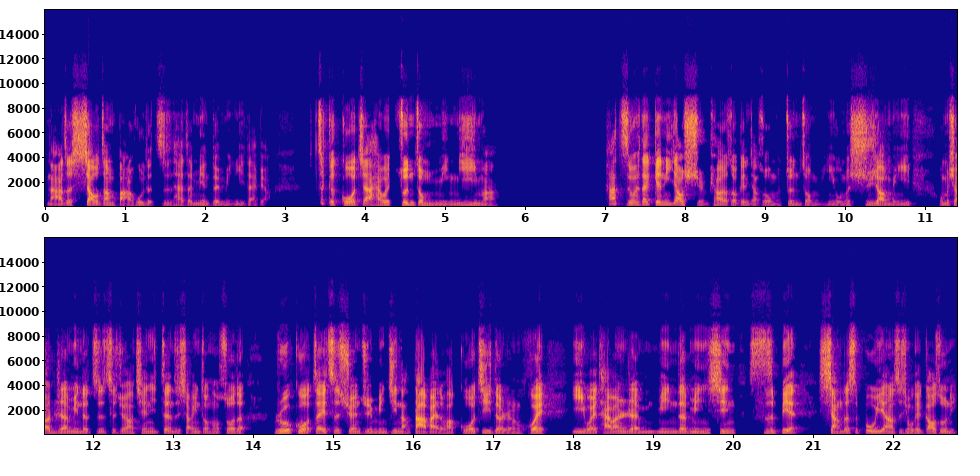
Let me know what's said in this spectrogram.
拿着嚣张跋扈的姿态在面对民意代表，这个国家还会尊重民意吗？他只会在跟你要选票的时候跟你讲说，我们尊重民意，我们需要民意。我们需要人民的支持，就像前一阵子小英总统说的，如果这一次选举民进党大败的话，国际的人会以为台湾人民的民心思变，想的是不一样的事情。我可以告诉你，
